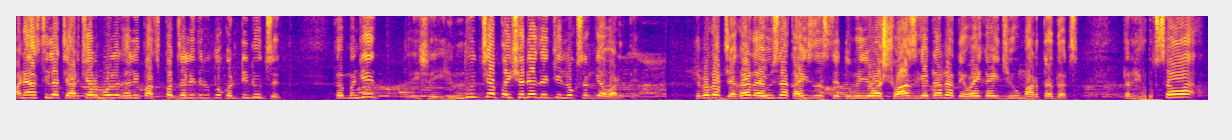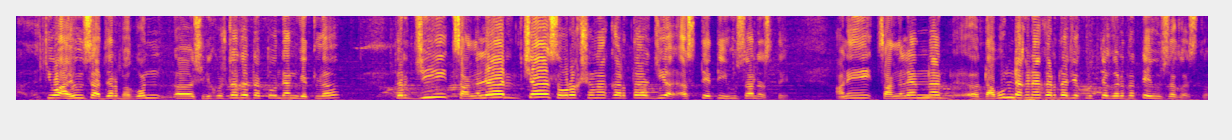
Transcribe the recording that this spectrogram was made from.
आणि आज तिला चार चार मुलं झाली पाच पाच झाली तरी तो कंटिन्यूच आहेत. तर म्हणजे हिंदूंच्या पैशाने त्यांची लोकसंख्या वाढते. हे बघा जगात अहिंसा काहीच नसते. तुम्ही जेव्हा श्वास घेता ना तेव्हाही काही जीव मारतातच. तर हिंसा किंवा अहिंसा जर भगवान श्रीकृष्णाचं तत्त्वज्ञान घेतलं तर जी चांगल्याच्या संरक्षणाकरता जी असते ती हिंसा नसते. आणि चांगल्यांना दाबून टाकण्याकरता जे कृत्य घडतं ते हिंसक असतं.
